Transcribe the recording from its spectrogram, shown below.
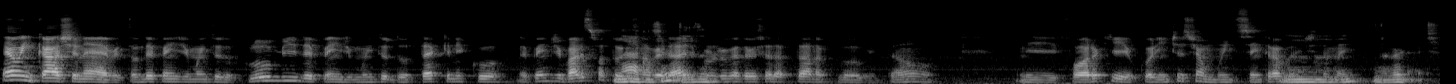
é. é o encaixe, né, Everton? Depende muito do clube, depende muito do técnico, depende de vários fatores, ah, na verdade, para um jogador se adaptar no clube. Então, e fora que o Corinthians tinha muito centroavante uhum, também. É verdade.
